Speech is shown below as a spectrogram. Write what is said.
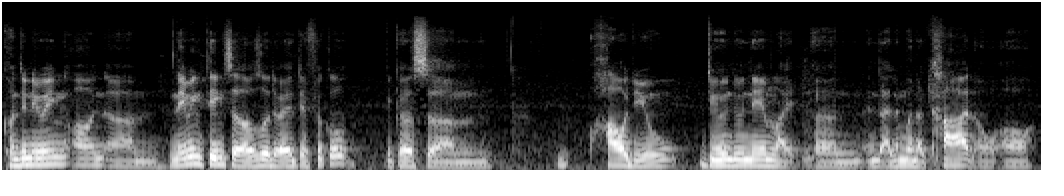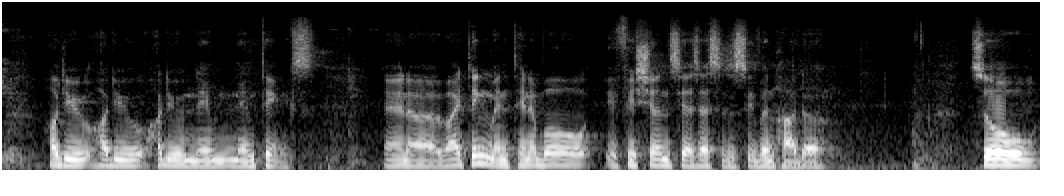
continuing on, um, naming things are also very difficult because um, how do you do you name like an, an element a card or, or, how do you how do you how do you name name things? And uh, writing maintainable efficient CSS is even harder. So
